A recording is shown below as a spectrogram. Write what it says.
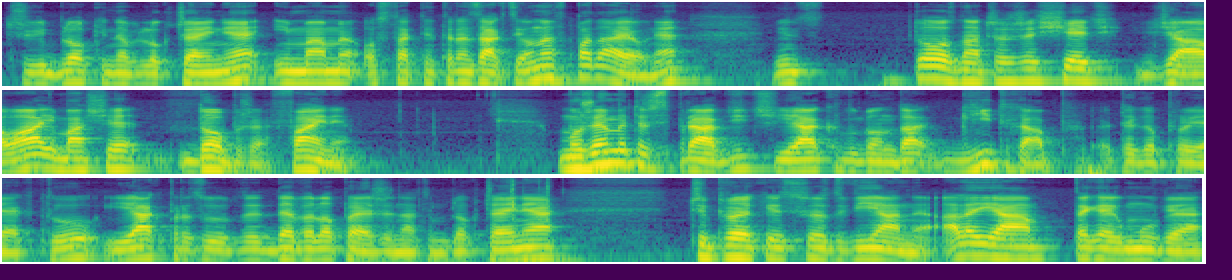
czyli bloki na blockchainie i mamy ostatnie transakcje, one wpadają, nie? Więc to oznacza, że sieć działa i ma się dobrze, fajnie. Możemy też sprawdzić, jak wygląda GitHub tego projektu, jak pracują deweloperzy na tym blockchainie, czy projekt jest rozwijany, ale ja, tak jak mówię,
